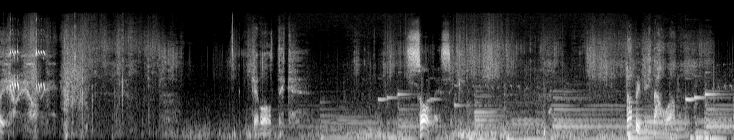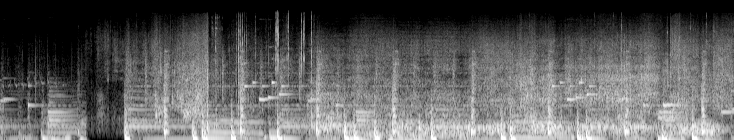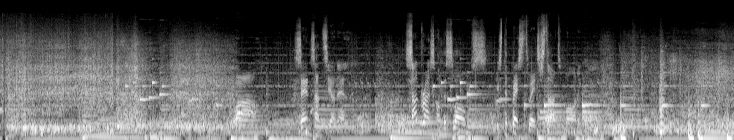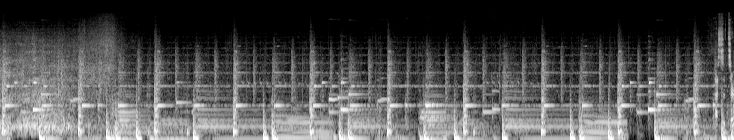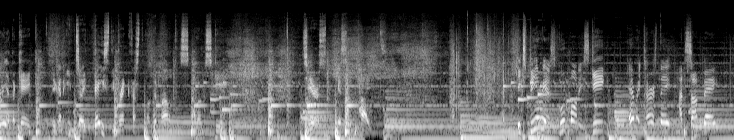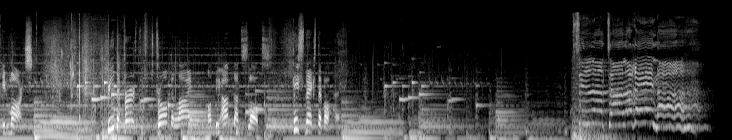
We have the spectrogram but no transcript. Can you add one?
Oi, oi, oi. Kevoltik. Sollessik. Topinilta huomaa. Sensationell. Sunrise on the slopes is the best way to start the morning. As a cherry and the cake, you can enjoy tasty breakfast on the mountains along skiing. Tight. Experience good morning skiing every Thursday and Sunday in March. Be the first to draw the line on the Andan slopes. Bis nächste Woche.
